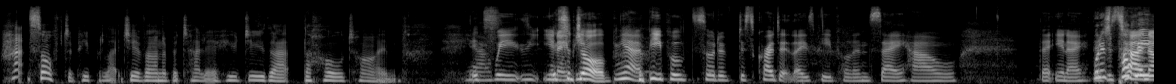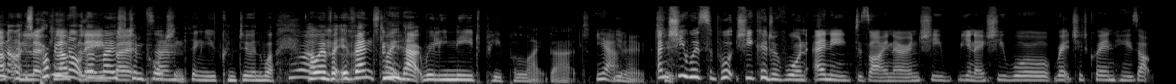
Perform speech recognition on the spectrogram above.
Hats off to people like Giovanna Battaglia who do that the whole time. Yeah, it's, we, you it's know, a job. Yeah, people sort of discredit those people and say how that you know. They Well, it's just probably, turn up not, and it's look probably not the most but, important um, thing you can do in the world. well, However, events like that really need people like that. Yeah, you know. and she was support. She could have worn any designer, and she, you know, she wore Richard Quinn, who's up,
